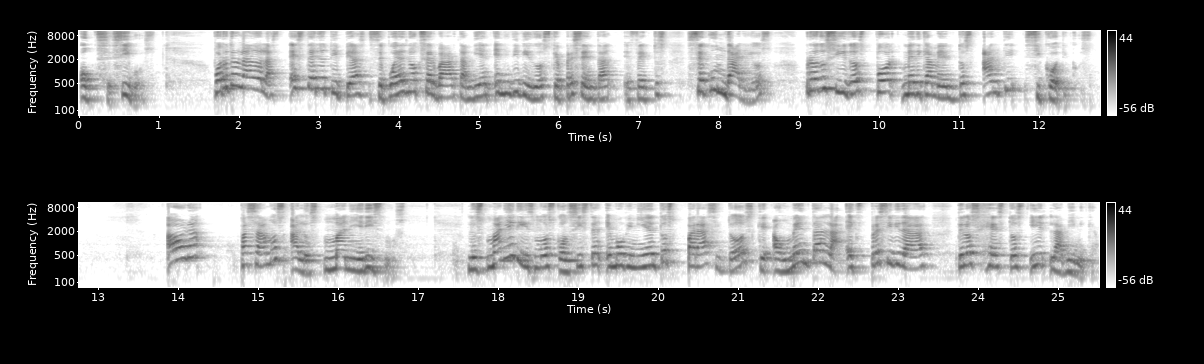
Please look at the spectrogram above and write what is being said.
obsesivos. Por otro lado, las estereotipias se pueden observar también en individuos que presentan efectos secundarios producidos por medicamentos antipsicóticos. Ahora pasamos a los manierismos. Los manierismos consisten en movimientos parásitos que aumentan la expresividad de los gestos y la mímica.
